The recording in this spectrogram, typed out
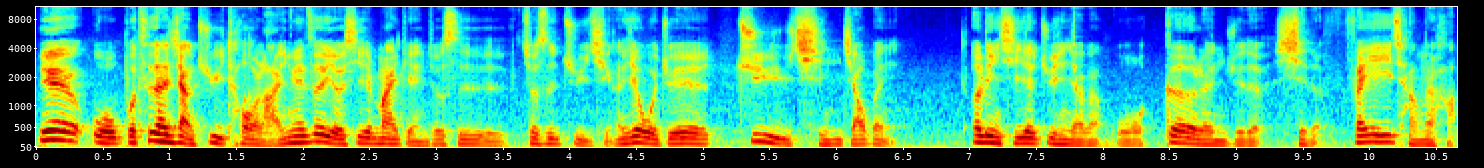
因为我不是很想剧透啦，因为这个游戏的卖点就是就是剧情，而且我觉得剧情脚本，二零七的剧情脚本，我个人觉得写的非常的好，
